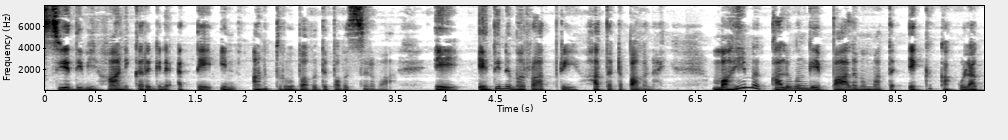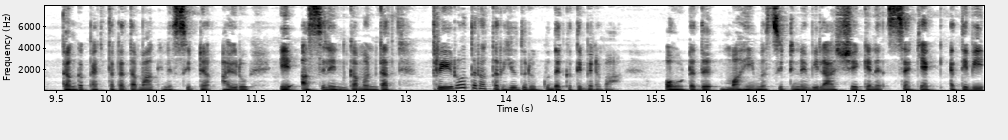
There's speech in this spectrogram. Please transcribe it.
සියදිවි හානිකරගෙන ඇත්තේ ඉන් අනතුරු බවද පවසනවා. ඒ එදිනම රාත්‍රී හතට පමණයි. මහිම කළුවන්ගේ පාලම මත එක කකුලක් ගඟ පැත්තට දමාගෙන සිට අයුරු ඒ අසලින් ගමන්ගත් ත්‍රීරෝධ රථ රියදුරුකු දැක තිබෙනවා. ඔහුටද මහිම සිටින විලාශය ගැන සැකයක් ඇතිවී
